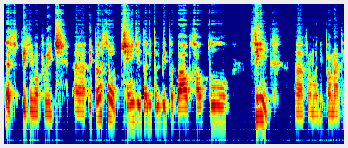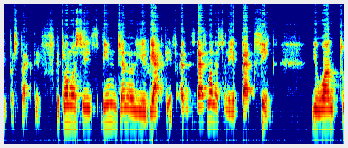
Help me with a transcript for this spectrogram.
That's speaking of which, uh, it also changes a little bit about how to think uh, from a diplomatic perspective. Diplomacy has been generally reactive and that's not necessarily a bad thing you want to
